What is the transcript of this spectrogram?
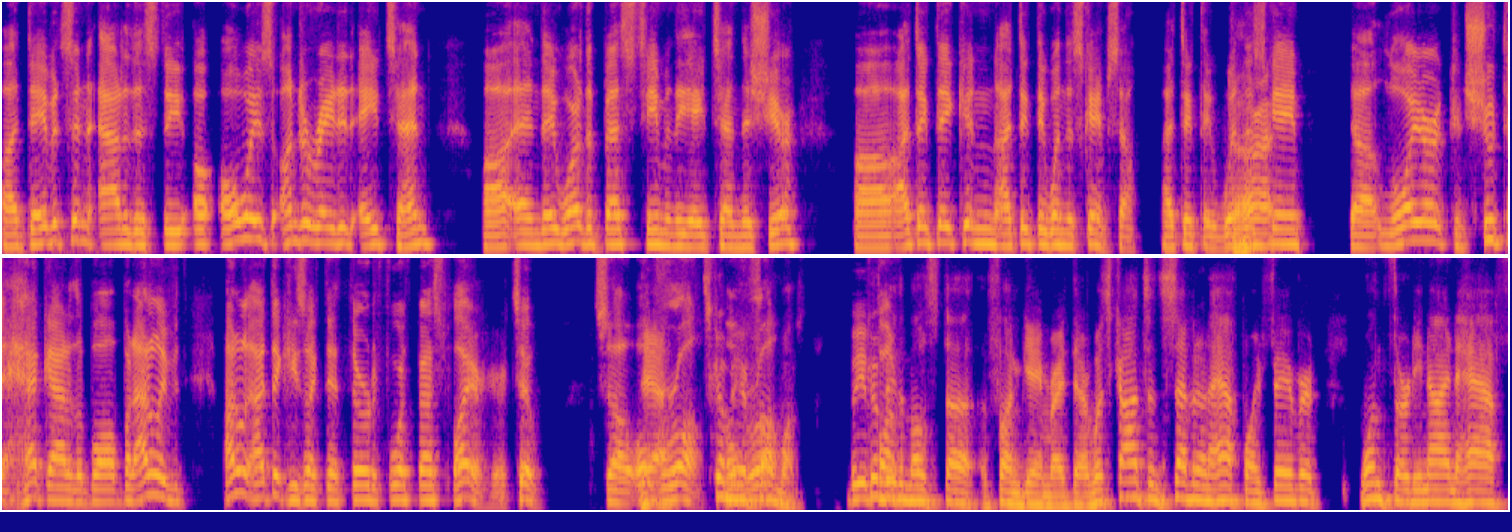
Uh, Davidson out of this, the uh, always underrated A10, uh, and they were the best team in the A10 this year. Uh, I think they can. I think they win this game, Sal. I think they win All this right. game. The Loyer can shoot the heck out of the ball, but I don't even. I don't. I think he's like the third or fourth best player here too. So yeah, overall, it's going to be a fun one. Be Could fun. be the most uh, fun game right there. Wisconsin seven and a half point favorite, one thirty nine and a half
